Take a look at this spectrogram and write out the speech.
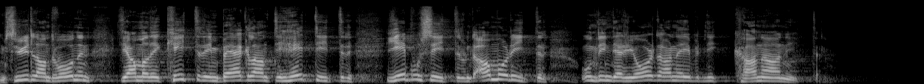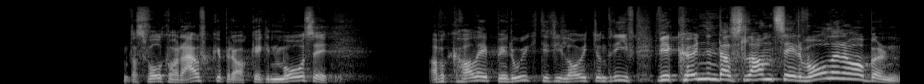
Im Südland wohnen die Amalekiter, im Bergland die Hethiter, Jebusiter und Amoriter und in der Jordan eben die Kanaaniter. Und das Volk war aufgebracht gegen Mose. Aber Kaleb beruhigte die Leute und rief, wir können das Land sehr wohl erobern.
